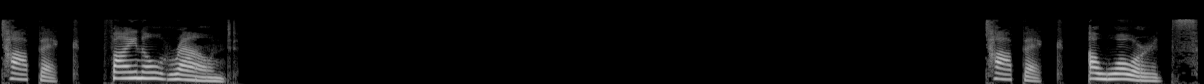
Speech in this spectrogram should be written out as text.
Topic: Final round. Topic: Awards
